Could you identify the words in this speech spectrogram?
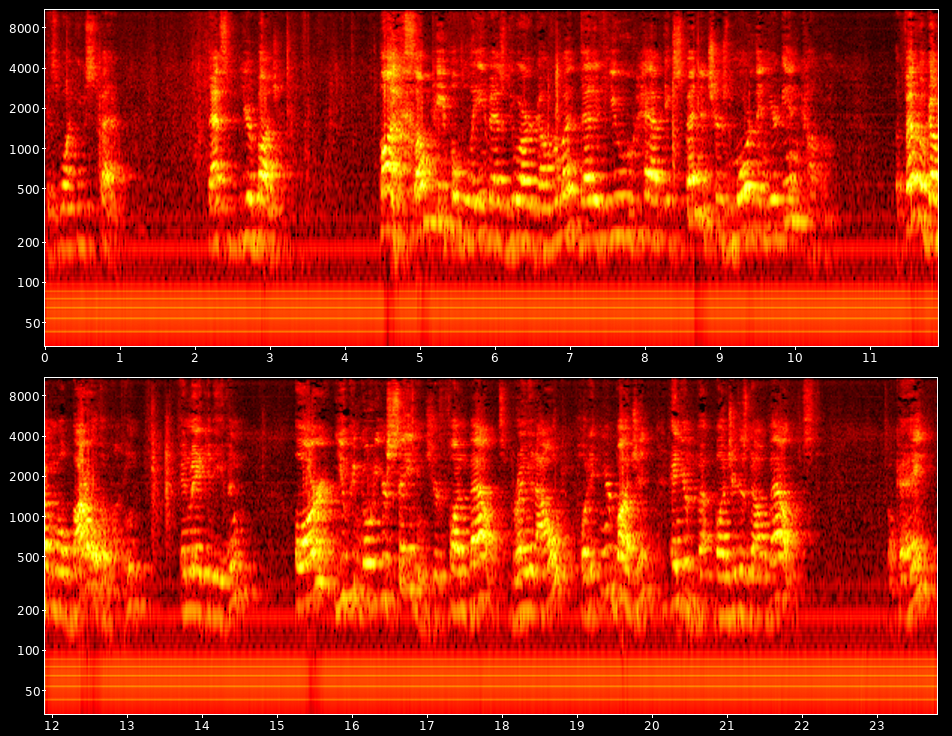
is what you spend. That's your budget. But some people believe, as do our government, that if you have expenditures more than your income, the federal government will borrow the money and make it even, or you can go to your savings, your fund balance, bring it out, put it in your budget, and your budget is now balanced. Okay?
